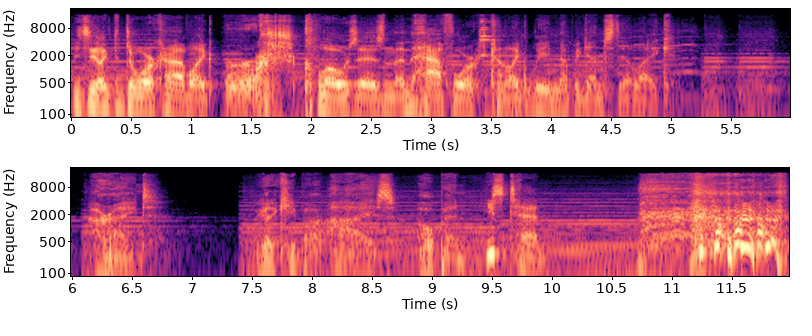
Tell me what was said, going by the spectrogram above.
you see like the door kind of like closes, and then the half orcs kind of like leaning up against it, like. All right, we gotta keep our eyes open. He's ten.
